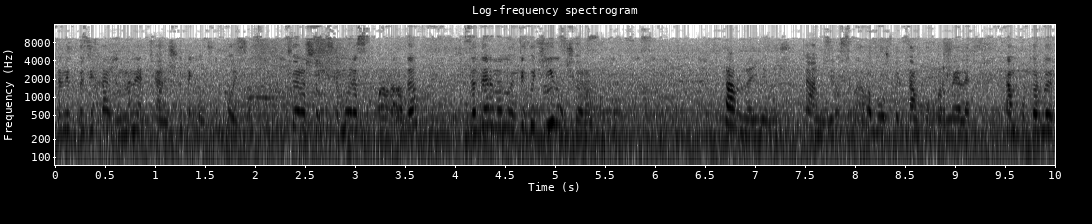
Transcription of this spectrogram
Та не позіхай, мене тягне. Що таке? Успокойся. Вчора що, все може спала, да? Задерла ноги. Ти хоч їла вчора? Там наїлися. Там, зі- слава Богу, що там покормили. Там покормили.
